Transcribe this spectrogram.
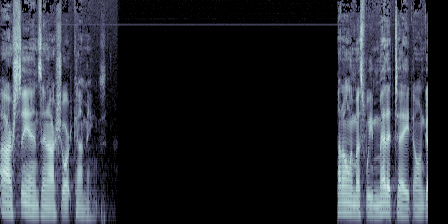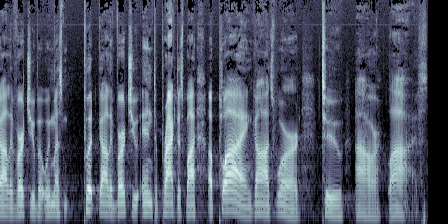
our sins and our shortcomings. Not only must we meditate on godly virtue, but we must put godly virtue into practice by applying God's word to our lives.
